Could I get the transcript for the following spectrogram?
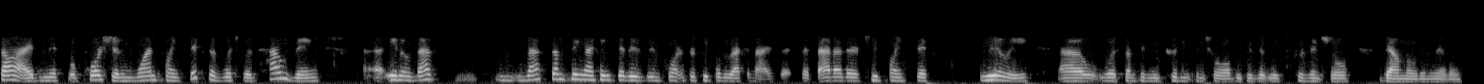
side, municipal portion, 1.6 of which was housing, uh, you know that's that's something I think that is important for people to recognize that that, that other 2.6 really uh, was something we couldn't control because it was provincial downloading, really.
